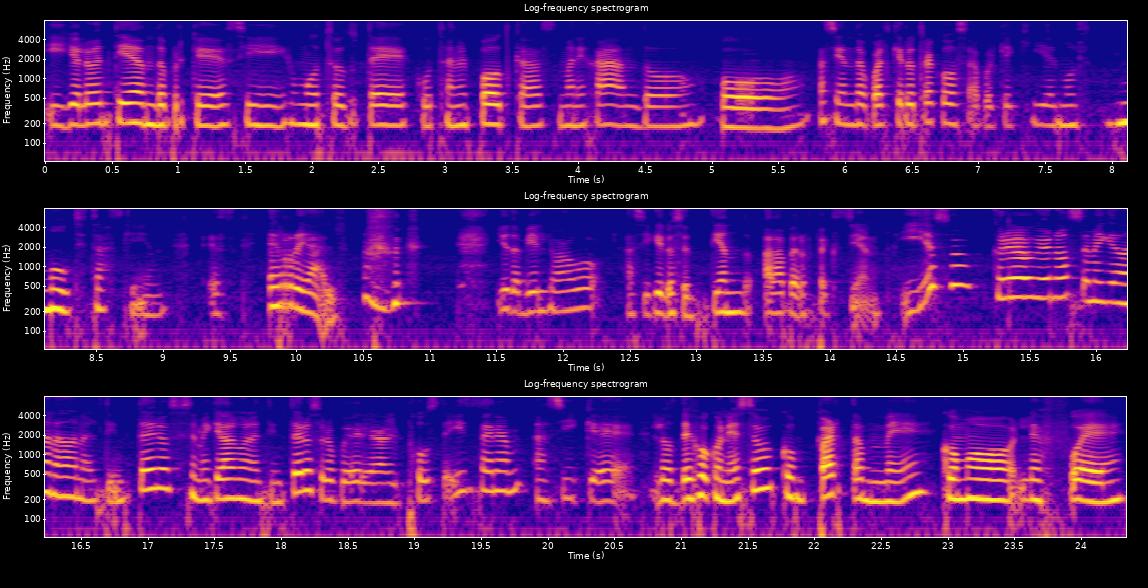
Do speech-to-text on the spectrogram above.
y yo lo entiendo porque si muchos de ustedes escuchan el podcast manejando o haciendo cualquier otra cosa, porque aquí el multitasking es, es real. yo también lo hago, así que los entiendo a la perfección. Y eso creo que no se me queda nada en el tintero. Si se me queda algo en el tintero, se lo voy a agregar en el post de Instagram. Así que los dejo con eso. Compártanme cómo les fue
